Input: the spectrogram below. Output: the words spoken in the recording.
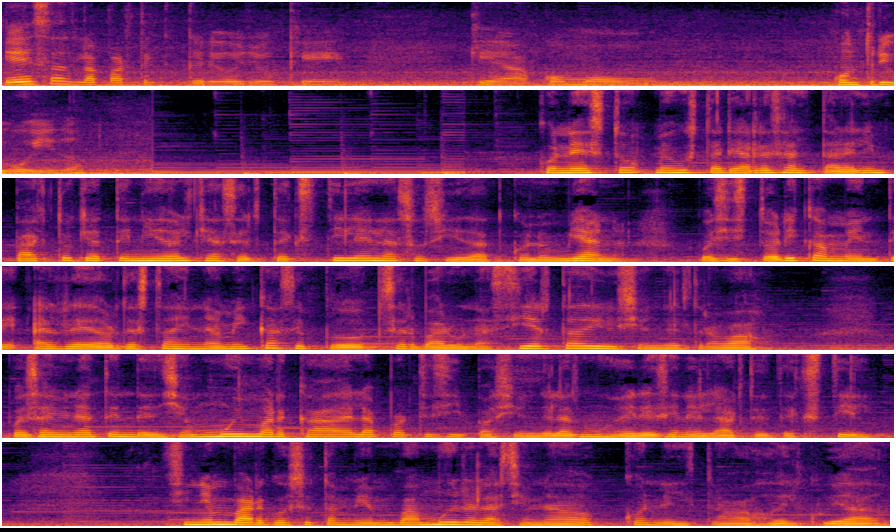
Esa es la parte que creo yo que, que ha como contribuido. Con esto me gustaría resaltar el impacto que ha tenido el quehacer textil en la sociedad colombiana, pues históricamente alrededor de esta dinámica se puede observar una cierta división del trabajo, pues hay una tendencia muy marcada de la participación de las mujeres en el arte textil. Sin embargo, eso también va muy relacionado con el trabajo del cuidado,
